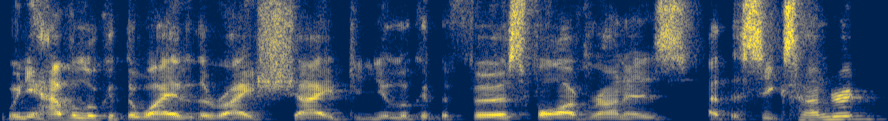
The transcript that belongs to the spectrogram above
When you have a look at the way that the race shaped and you look at the first five runners at the 600,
